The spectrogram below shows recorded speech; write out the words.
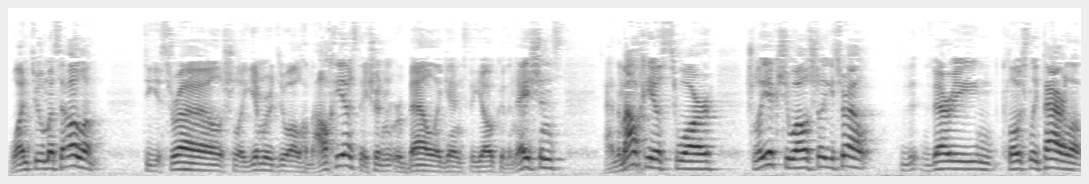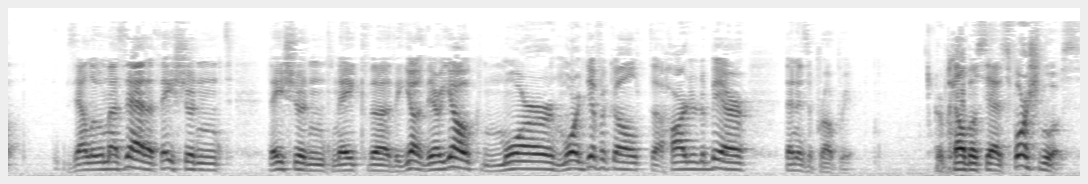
one to Umas Olam. To Yisrael, Shlo Al Hamalchios, they shouldn't rebel against the yoke of the nations, and the Malchios swore, Shlo Yikshu Al Shlo Yisrael, very closely parallel. Zelu Mazeh, that they shouldn't, they shouldn't make the, the yoke, their yoke more, more difficult, uh, harder to bear than is appropriate. Reb Chelbo says, four Shavuos,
